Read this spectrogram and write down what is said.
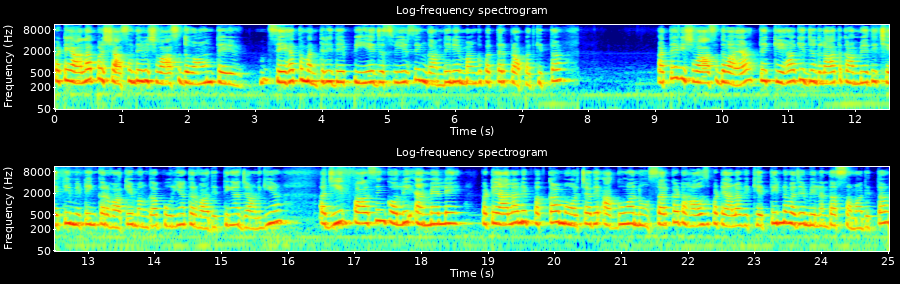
ਪਟਿਆਲਾ ਪ੍ਰਸ਼ਾਸਨ ਦੇ ਵਿਸ਼ਵਾਸ ਦਿਵਾਉਣ ਤੇ ਸਿਹਤ ਮੰਤਰੀ ਦੇ ਪੀਏ ਜਸਵੀਰ ਸਿੰਘ ਗਾਂਧੀ ਨੇ ਮੰਗ ਪੱਤਰ ਪ੍ਰਾਪਤ ਕੀਤਾ। ਅਤੇ ਵਿਸ਼ਵਾਸ ਦਿਵਾਇਆ ਤੇ ਕਿਹਾ ਕਿ ਜੰਗਲਾਤ ਕਾਮੇ ਦੀ ਛੇਤੀ ਮੀਟਿੰਗ ਕਰਵਾ ਕੇ ਮੰਗਾਂ ਪੂਰੀਆਂ ਕਰਵਾ ਦਿੱਤੀਆਂ ਜਾਣਗੀਆਂ। ਅਜੀਤਪਾਲ ਸਿੰਘ ਕੋਹਲੀ ਐਮਐਲਏ ਪਟਿਆਲਾ ਨੇ ਪੱਕਾ ਮੋਰਚਾ ਦੇ ਆਗੂਆਂ ਨੂੰ ਸਰਕਟ ਹਾਊਸ ਪਟਿਆਲਾ ਵਿਖੇ 3 ਵਜੇ ਮਿਲਣ ਦਾ ਸਮਾਂ ਦਿੱਤਾ।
